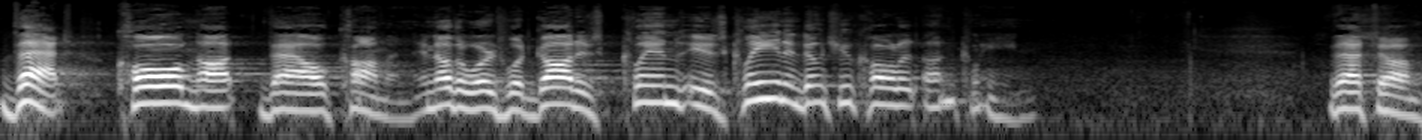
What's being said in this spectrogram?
that call not thou common. In other words, what God has cleansed is clean, and don't you call it unclean. That. Um,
